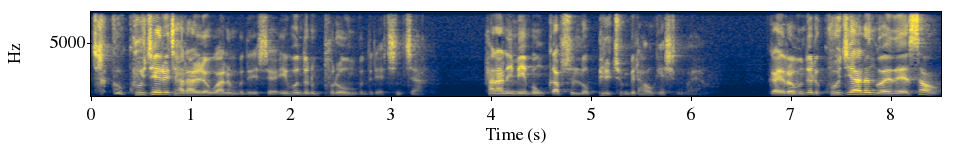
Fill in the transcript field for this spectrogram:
자꾸 구제를 잘하려고 하는 분들이 있어요. 이분들은 부러운 분들이에요, 진짜. 하나님이 몸값을 높일 준비를 하고 계시는 거예요. 그러니까 여러분들이 구제하는 거에 대해서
